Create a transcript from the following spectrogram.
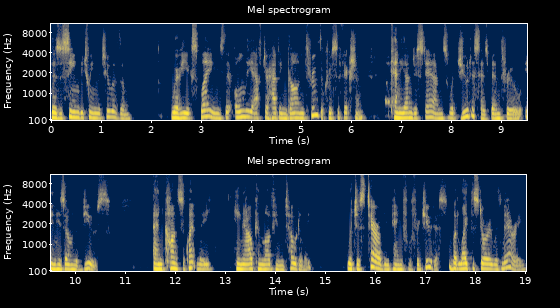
There's a scene between the two of them where he explains that only after having gone through the crucifixion can he understands what Judas has been through in his own abuse. And consequently, he now can love him totally, which is terribly painful for Judas. But like the story with Mary,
